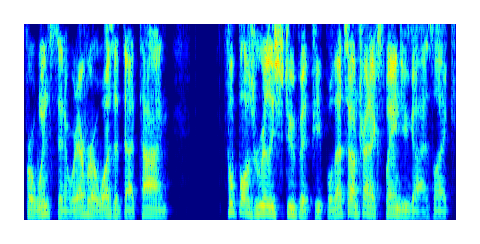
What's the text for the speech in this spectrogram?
for Winston or whatever it was at that time. Football's really stupid, people. That's what I'm trying to explain to you guys. Like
